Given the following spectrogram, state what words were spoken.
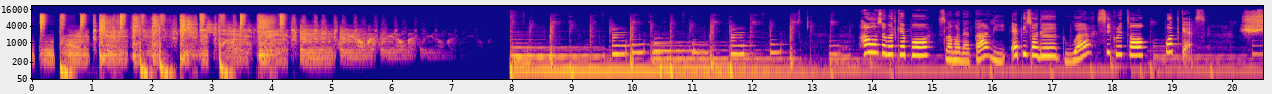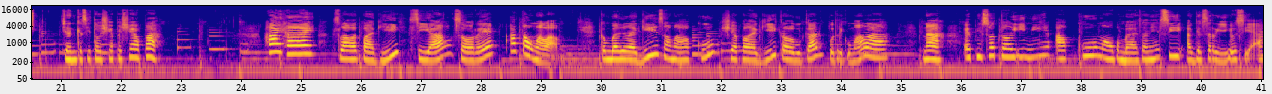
Halo Sobat Kepo, selamat datang di episode 2 Secret Talk Podcast. Shh, jangan kasih tahu siapa-siapa. Hai hai, selamat pagi, siang, sore, atau malam Kembali lagi sama aku, siapa lagi kalau bukan Putri Kumala Nah, episode kali ini aku mau pembahasannya sih agak serius ya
